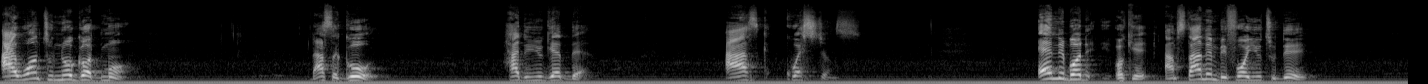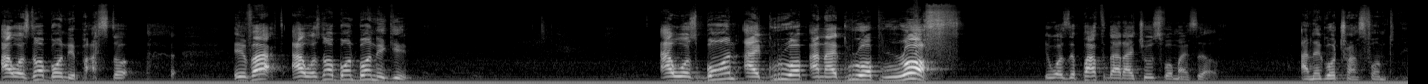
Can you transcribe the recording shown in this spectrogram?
I want to know God more. That's a goal. How do you get there? Ask questions. Anybody, okay, I'm standing before you today. I was not born a pastor. In fact, I was not born born again. I was born, I grew up, and I grew up rough. It was the path that I chose for myself. And then God transformed me.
